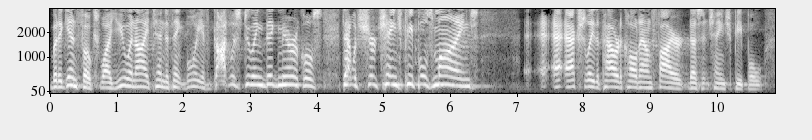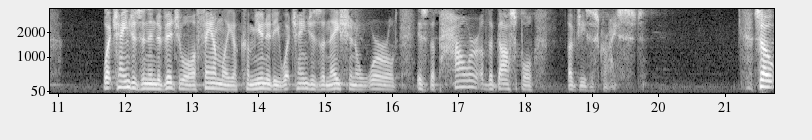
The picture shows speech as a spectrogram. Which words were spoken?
But again, folks, while you and I tend to think, boy, if God was doing big miracles, that would sure change people's mind. Actually, the power to call down fire doesn't change people. What changes an individual, a family, a community, what changes a nation, a world, is the power of the gospel of Jesus Christ. So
